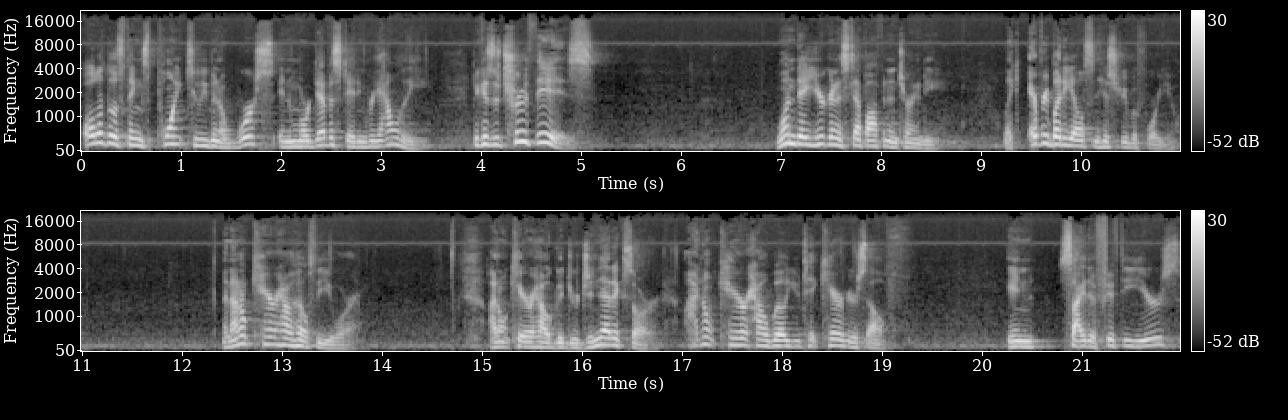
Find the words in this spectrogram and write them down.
all of those things point to even a worse and more devastating reality. Because the truth is, one day you're going to step off in eternity like everybody else in history before you. And I don't care how healthy you are. I don't care how good your genetics are. I don't care how well you take care of yourself. Inside of 50 years,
